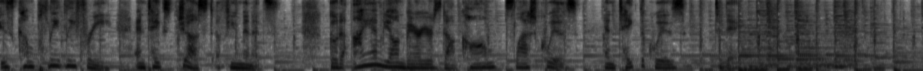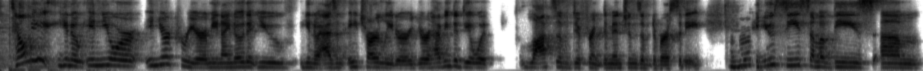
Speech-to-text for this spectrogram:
is completely free and takes just a few minutes. Go to iambeyondbarriers.com slash quiz and take the quiz today tell me you know in your in your career i mean i know that you've you know as an hr leader you're having to deal with lots of different dimensions of diversity. Mm-hmm. do you see some of these um,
